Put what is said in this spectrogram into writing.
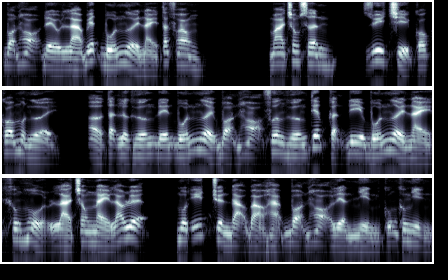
bọn họ đều là biết bốn người này tác phong. Mà trong sân, duy chỉ có có một người, ở tận lực hướng đến bốn người bọn họ phương hướng tiếp cận đi bốn người này không hổ là trong này lão luyện, một ít truyền đạo bảo hạp bọn họ liền nhìn cũng không nhìn,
